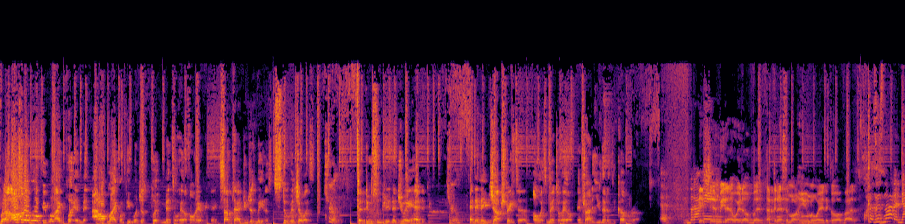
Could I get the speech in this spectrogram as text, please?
but I also don't want people like putting. I don't like when people just put mental health on everything. Sometimes you just made a stupid choice. True. To do some shit that you ain't had to do. True. And then they jump straight to, oh, it's mental health and try to use that as a cover up. But I it mean, shouldn't be that way though, but I think that's the more human way to go about it. Cause it's not a na-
